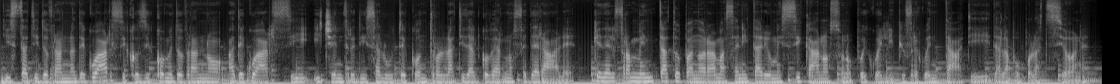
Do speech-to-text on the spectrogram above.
Gli stati dovranno adeguarsi così come dovranno adeguarsi i centri di salute controllati dal governo federale, che nel frammentato panorama sanitario messicano sono poi quelli più frequentati dalla popolazione.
